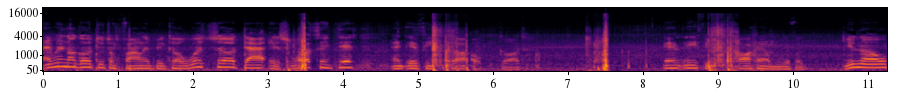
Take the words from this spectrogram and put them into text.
And we're not going to some filing because sure that is watching this. And if he got, oh god and if he caught him with a, you know,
